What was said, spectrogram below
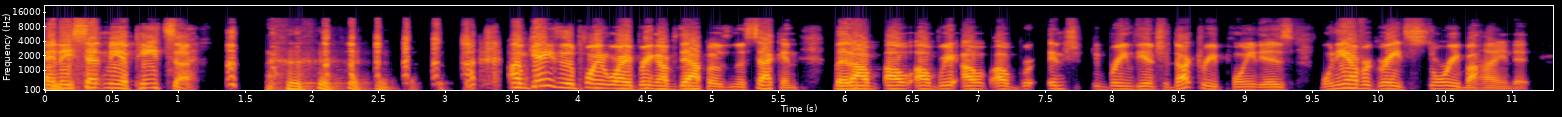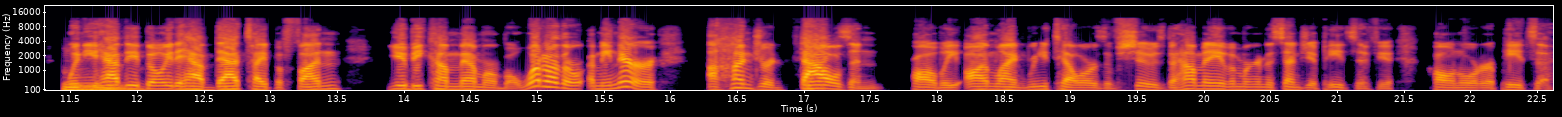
and they sent me a pizza. I'm getting to the point where I bring up Zappos in a second, but I'll I'll I'll, I'll, I'll bring the introductory point is when you have a great story behind it, when mm-hmm. you have mm-hmm. the ability to have that type of fun, you become memorable. What other? I mean, there are a hundred thousand probably online retailers of shoes, but how many of them are going to send you a pizza if you call and order a pizza?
